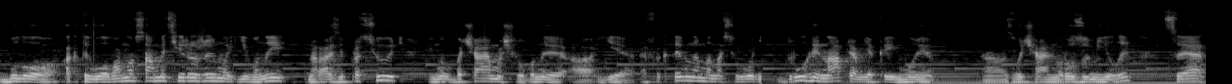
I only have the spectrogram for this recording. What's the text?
було активовано саме ці режими, і вони наразі працюють. І ми вбачаємо, що вони є ефективними на сьогодні. Другий напрям, який ми звичайно розуміли, це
